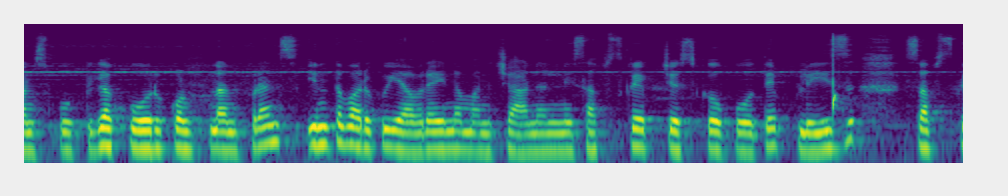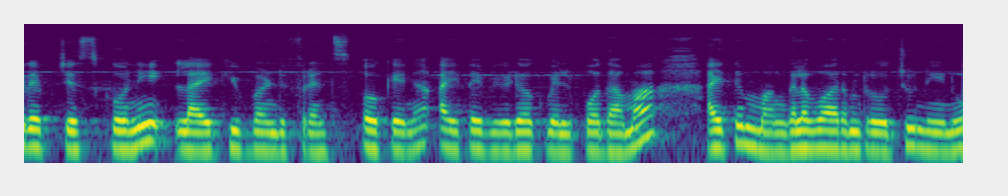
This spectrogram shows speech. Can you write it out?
మనస్ఫూర్తిగా కోరుకుంటున్నాను ఫ్రెండ్స్. ఇంతవరకు ఎవరైనా మన ఛానల్ని సబ్స్క్రైబ్ చేసుకోకపోతే ప్లీజ్ సబ్స్క్రైబ్ చేసుకొని లైక్ ఇవ్వండి ఫ్రెండ్స్. ఓకేనా? అయితే వీడియోకి వెళ్ళిపోదామా? అయితే మంగళవారం రోజు నేను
